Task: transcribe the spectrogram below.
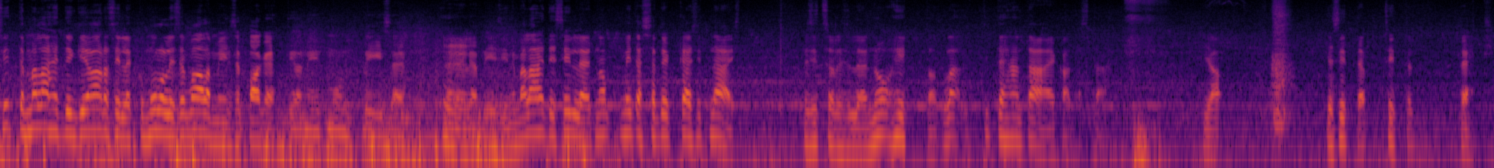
sitten mä lähetinkin Arsille, kun mulla oli se valmiin se paketti jo niitä mun biisejä, Hmm. neljä biisiä, niin mä lähetin silleen, että no mitä sä tykkäisit näistä? Ja sitten se oli silleen, no hitto, lä- tehdään tää eka tästä. Ja, ja sitten, sitten tehtiin.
